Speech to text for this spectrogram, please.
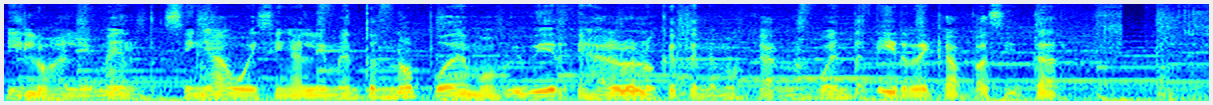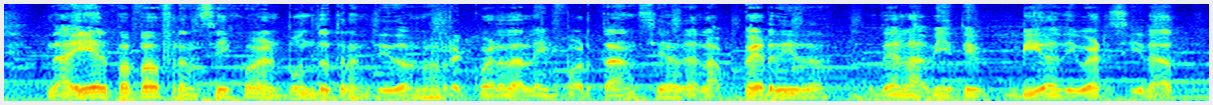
y los alimentos sin agua y sin alimentos no podemos vivir. Es algo en lo que tenemos que darnos cuenta y recapacitar. De ahí el Papa Francisco en el punto 32 nos recuerda la importancia de la pérdida de la biodiversidad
